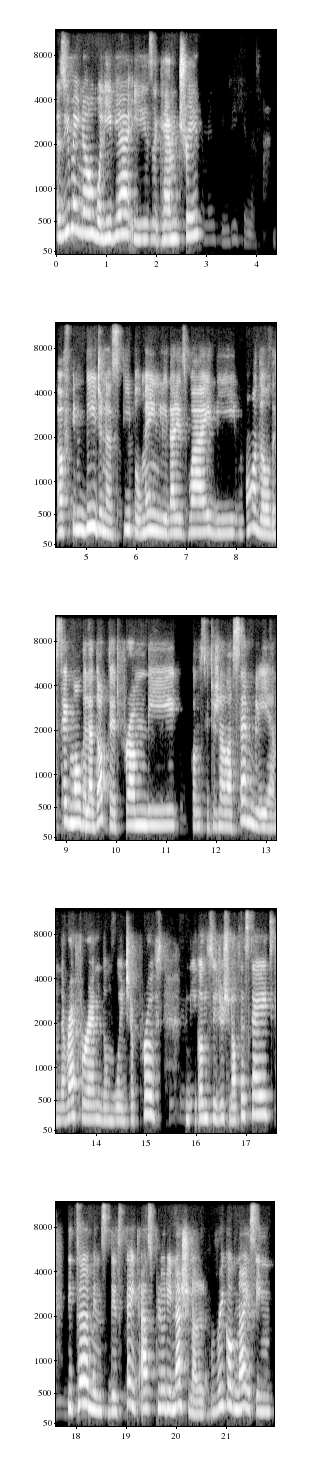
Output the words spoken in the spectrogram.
As you may know, Bolivia is a country of indigenous people mainly. That is why the model, the state model adopted from the Constitutional Assembly and the referendum which approves the constitution of the state determines the state as plurinational, recognizing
